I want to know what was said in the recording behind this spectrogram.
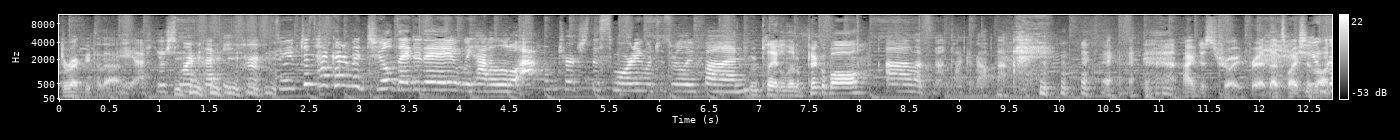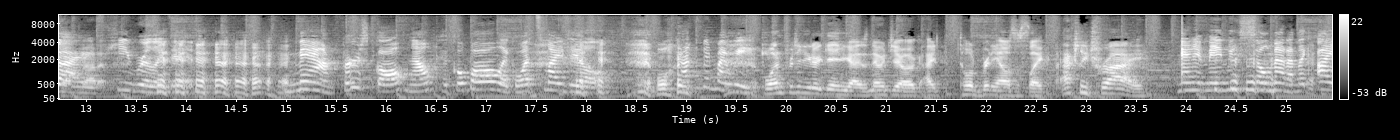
directly to that. Yeah, you're smart puppy. huh? so we've just had kind of a chill day today. We had a little at-home church this morning, which was really fun. We played a little pickleball. Uh, let's not talk about that. I destroyed Britt. That's why she doesn't you want to talk about guys, it. he really did. Man, first golf, now pickleball. Like, what's my deal? That's one, been my week. one particular game, you guys, no joke. I told Brittany, I was just like, actually try. And it made me so mad. I'm like, I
